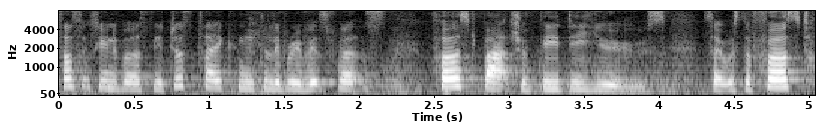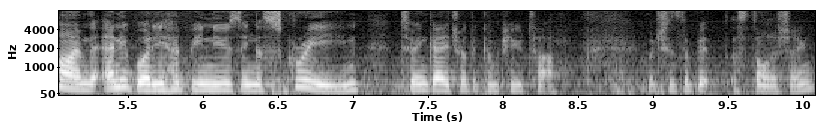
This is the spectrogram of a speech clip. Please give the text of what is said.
Sussex University had just taken delivery of its first, first batch of VDUs. So it was the first time that anybody had been using a screen to engage with a computer, which is a bit astonishing.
